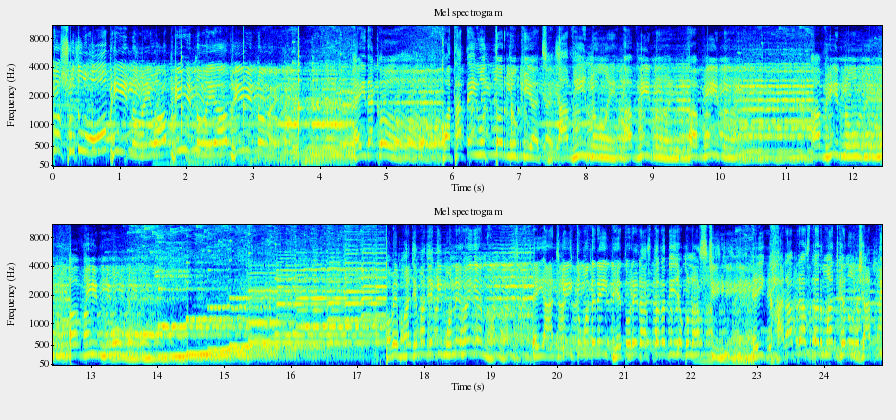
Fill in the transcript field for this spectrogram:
তো শুধু অভিনয় অভিনয় অভিনয়। এই দেখো, কথাতেই উত্তর লুকিয়ে আছে। অভিনয় অভিনয় অভিনয় অভিনয় অভিনয়। তবে মাঝে মাঝে কি মনে হয় জানো এই আজকেই তোমাদের এই ভেতরের রাস্তাটা দিয়ে যখন আসছি, এই খারাপ রাস্তার মাঝখানেও যাত্রী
